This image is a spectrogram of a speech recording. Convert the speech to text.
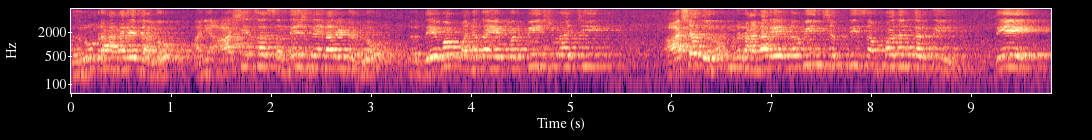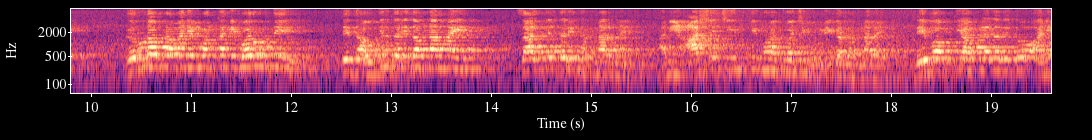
धरून राहणारे झालो आणि आशेचा संदेश देणारे ठरलो तर देवा म्हणत आहे परमेश्वराची आशा धरून राहणारे नवीन शक्ती संपादन करतील. ते गरुडाप्रमाणे पंखांनी वर उडतील. ते धावतील तरी जमणार नाही चालतील तरी थकणार नाही आणि आशेची इतकी महत्वाची भूमिका ठरणार आहे. देवबाप ती आपल्याला देतो आणि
